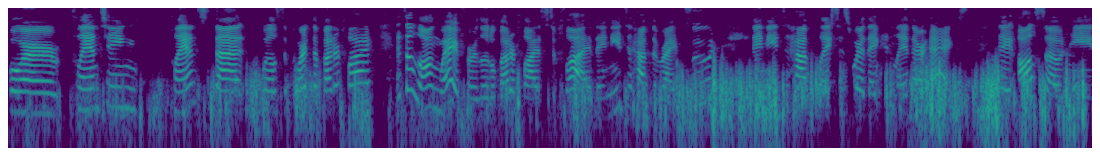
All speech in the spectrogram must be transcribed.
for planting plants that will support the butterfly. It's a long way for little butterflies to fly. They need to have the right food. They need to have places where they can lay their eggs. They also need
